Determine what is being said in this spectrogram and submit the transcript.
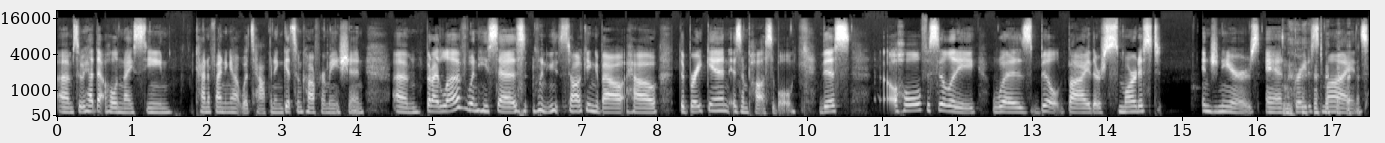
Um, so we had that whole nice scene kind of finding out what's happening, get some confirmation. Um, but I love when he says, when he's talking about how the break in is impossible. This whole facility was built by their smartest engineers and greatest minds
